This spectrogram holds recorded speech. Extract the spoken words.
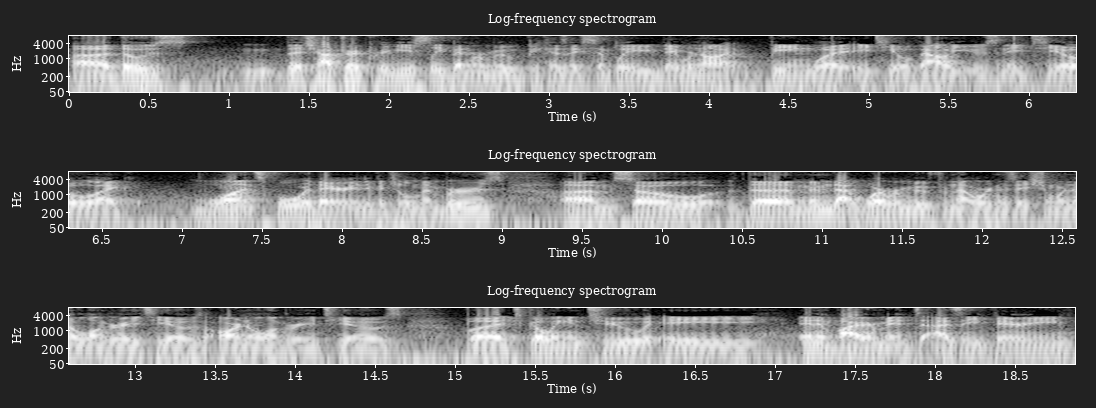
Uh, those the chapter had previously been removed because they simply they were not being what ATO values and ATO like wants for their individual members. Um, so the men that were removed from that organization were no longer ATOs, are no longer ATOs. But going into a an environment as a very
